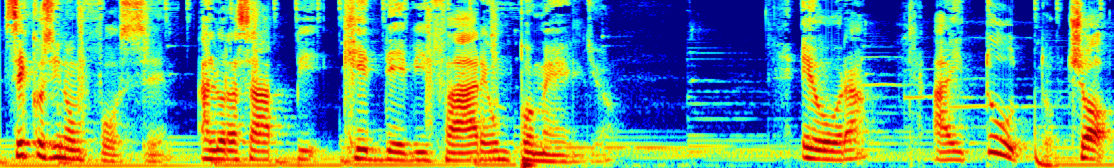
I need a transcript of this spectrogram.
Se così non fosse, allora sappi che devi fare un po' meglio. E ora hai tutto ciò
